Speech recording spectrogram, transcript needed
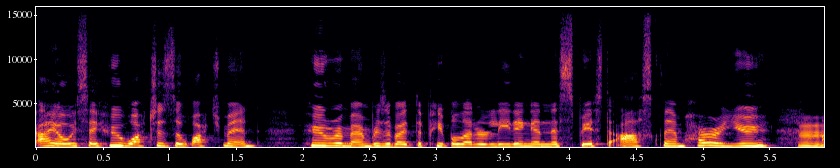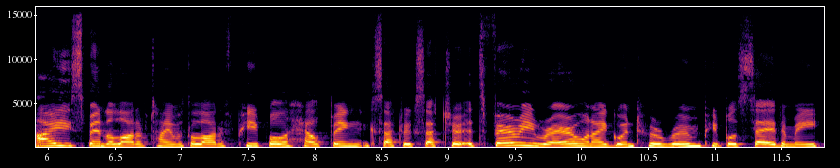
I always say, who watches the Watchmen? Who remembers about the people that are leading in this space to ask them, "How are you?" I spend a lot of time with a lot of people, helping, etc., etc. It's very rare when I go into a room, people say to me,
